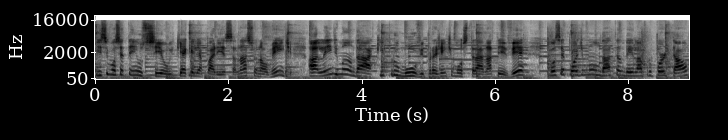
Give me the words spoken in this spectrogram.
E se você tem o seu e quer que ele apareça nacionalmente, além de mandar aqui para o Move para a gente mostrar na TV, você pode mandar também lá para o portal.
